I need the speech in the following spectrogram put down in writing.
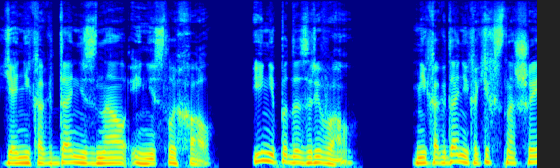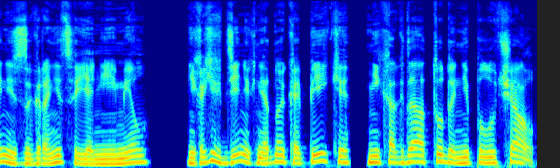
я никогда не знал и не слыхал, и не подозревал. Никогда никаких сношений с заграницей я не имел, никаких денег, ни одной копейки никогда оттуда не получал.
